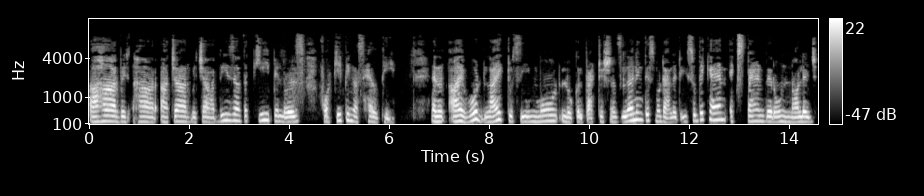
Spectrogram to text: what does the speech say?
Ahar, Vihar, Achar, Vichar, these are the key pillars for keeping us healthy. And I would like to see more local practitioners learning this modality so they can expand their own knowledge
